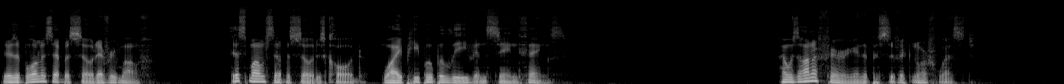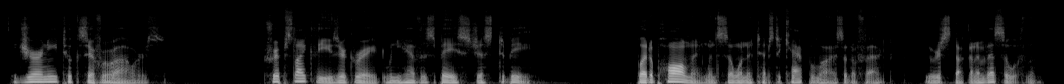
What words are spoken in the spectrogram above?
There's a bonus episode every month. This month's episode is called Why People Believe Insane Things. I was on a ferry in the Pacific Northwest. The journey took several hours. Trips like these are great when you have the space just to be, but appalling when someone attempts to capitalize on the fact you were stuck on a vessel with them.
